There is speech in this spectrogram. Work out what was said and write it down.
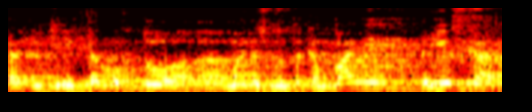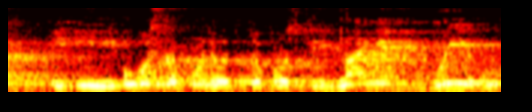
э, и директоров до менеджмента компании, резко и, остро поднял этот вопрос перед нами. Мы,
